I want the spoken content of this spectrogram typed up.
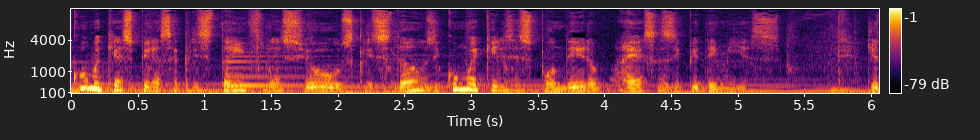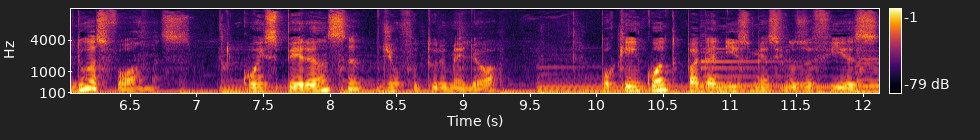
Como é que a esperança cristã influenciou os cristãos e como é que eles responderam a essas epidemias? De duas formas: com esperança de um futuro melhor Porque enquanto o paganismo e as filosofias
